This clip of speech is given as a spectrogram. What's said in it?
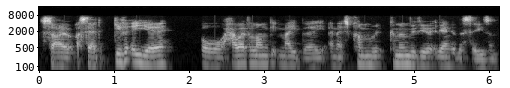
So I said, give it a year or however long it may be, and let's come re- come and review it at the end of the season.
